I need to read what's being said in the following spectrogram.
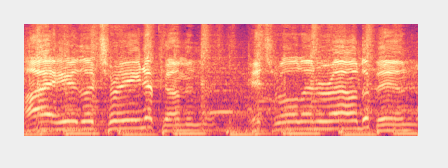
I hear the train a coming, it's rolling around a bend,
